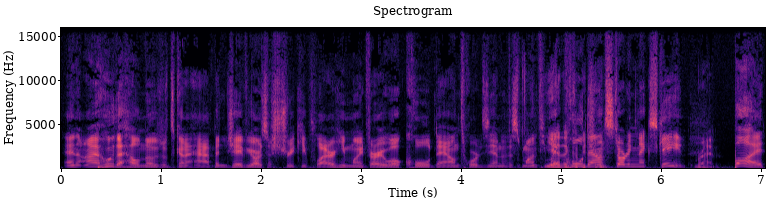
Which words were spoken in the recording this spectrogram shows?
And I, who the hell knows what's going to happen? JVR's a streaky player. He might very well cool down towards the end of this month. He Yeah, might cool down true. starting next game. Right. But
